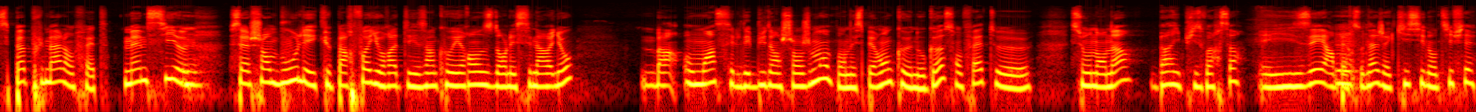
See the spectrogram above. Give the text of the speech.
c'est pas plus mal en fait. Même si euh, mm. ça chamboule et que parfois il y aura des incohérences dans les scénarios, ben, au moins c'est le début d'un changement en espérant que nos gosses, en fait, euh, si on en a, ben, ils puissent voir ça et ils aient un mm. personnage à qui s'identifier.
